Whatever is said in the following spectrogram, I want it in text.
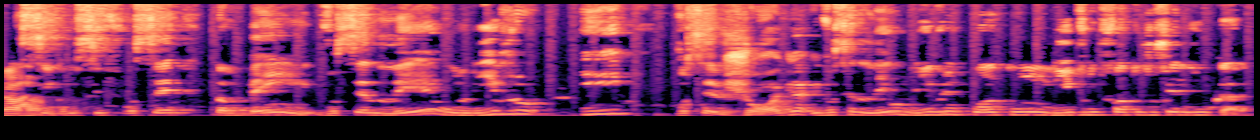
Uhum. Assim, como se você também, você lê o livro e você joga e você lê o livro enquanto um livro infanto-juvenil, cara.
